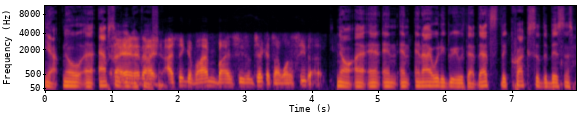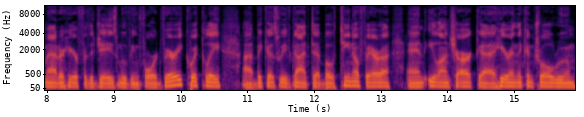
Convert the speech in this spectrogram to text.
Yeah, no, uh, absolutely. And, I, and I, I, think if I'm buying season tickets, I want to see that. No, uh, and, and and and I would agree with that. That's the crux of the business matter here for the Jays moving forward very quickly, uh, because we've got uh, both Tino Fera and Elon Shark uh, here in the control room.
